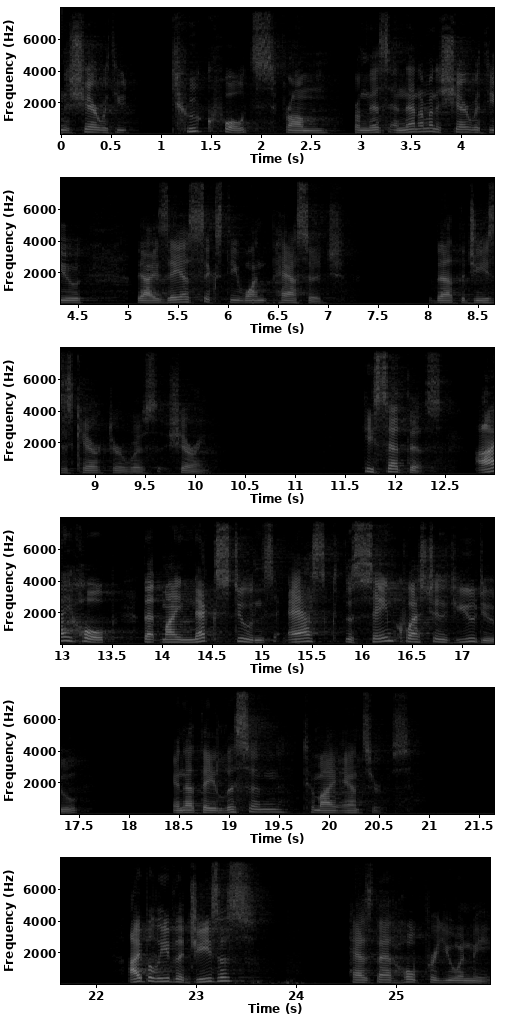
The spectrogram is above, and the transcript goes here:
Going to share with you two quotes from, from this, and then I'm going to share with you the Isaiah 61 passage that the Jesus character was sharing. He said this I hope that my next students ask the same questions you do and that they listen to my answers. I believe that Jesus has that hope for you and me.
